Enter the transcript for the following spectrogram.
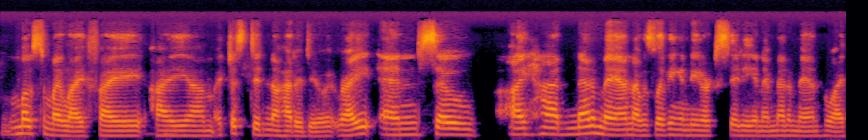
most of my life. I I um, I just didn't know how to do it right, and so I had met a man. I was living in New York City, and I met a man who I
